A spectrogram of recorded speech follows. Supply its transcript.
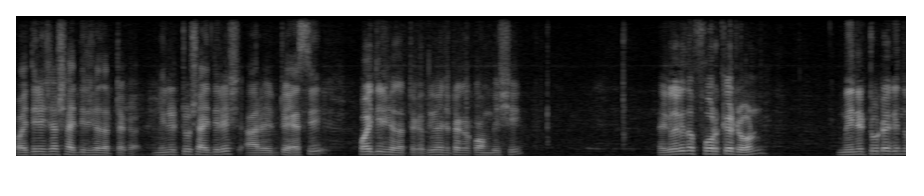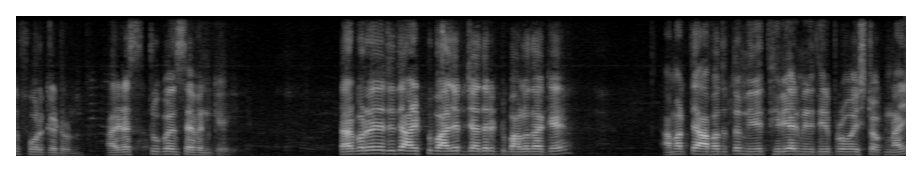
পঁয়ত্রিশ আর সাঁত্রিশ হাজার টাকা। মিনিট টু সাঁত্রিশ আর একটু এসি পঁয়ত্রিশ হাজার টাকা। দুই হাজার টাকা কম বেশি। এগুলো কিন্তু ফোর কে ড্রোন মিনিট টুটা কিন্তু ফোর কে ড্রোন আর এটা টু পয়েন্ট সেভেন কে তারপরে যদি আরেকটু বাজেট যাদের একটু ভালো থাকে, আমার তো আপাতত মিনি থ্রি আর মিনি থ্রি প্রো স্টক নাই।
